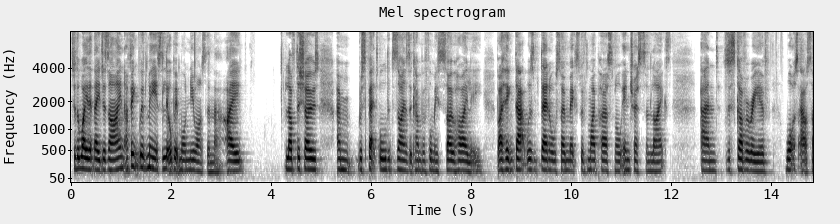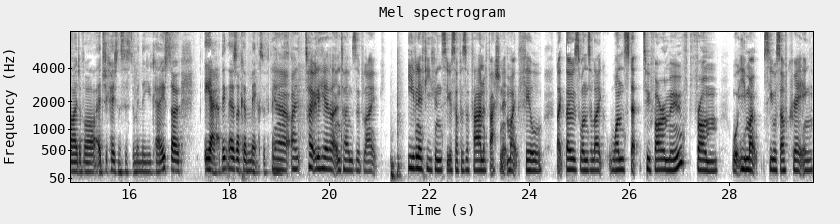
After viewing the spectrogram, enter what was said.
to the way that they design. I think with me, it's a little bit more nuanced than that. I love the shows and respect all the designers that come before me so highly. But I think that was then also mixed with my personal interests and likes and discovery of what's outside of our education system in the UK. So yeah, I think there's like a mix of things. Yeah, I totally hear that in terms of like even if you can see yourself as a fan of fashion, it might feel like those ones are like one step too far removed from what you might see yourself creating.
